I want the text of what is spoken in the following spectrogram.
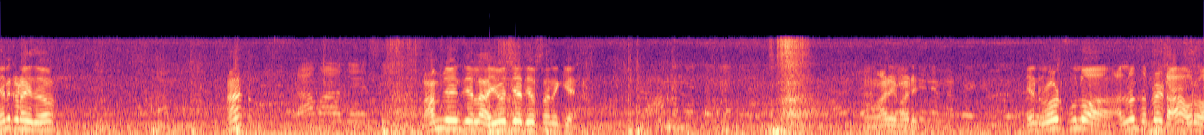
ಏನು ಕಡೆ ಇದು? ಹಾಂ? ರಾಮ ಜಯಂತಿ ಅಲ್ಲ, ಅಯೋಧ್ಯ ದೇವಸ್ಥಾನಕ್ಕೆ. ಮಾಡಿ ಮಾಡಿ. ಏನು ರೋಡ್ ಫುಲ್ಲು ಅಲ್ಲೊಂದು ಸಪ್ರೇಟಾ ಅವರು?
